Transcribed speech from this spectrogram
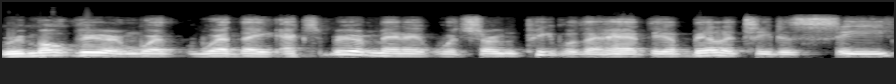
Remote viewing, where, where they experimented with certain people that had the ability to see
